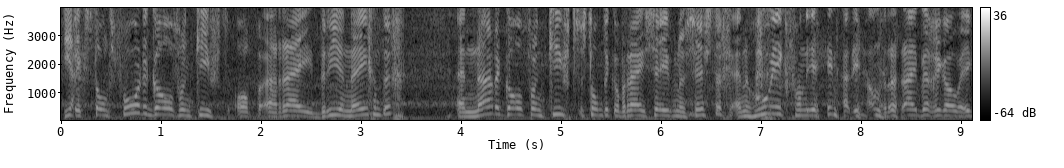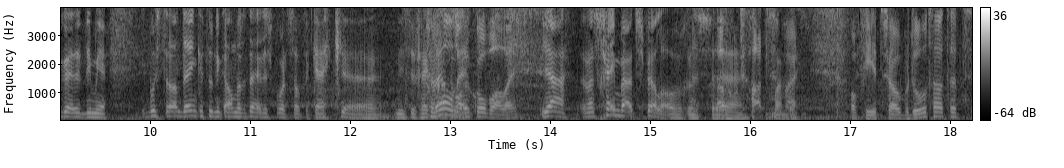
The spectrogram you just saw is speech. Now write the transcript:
Ik stond voor de goal van Kieft op rij 93. En na de goal van Kieft stond ik op rij 67. En hoe ik van die een naar die andere rij ben gekomen, ik weet het niet meer. Ik moest eraan denken toen ik andere tijden sport zat te kijken. eh, niet zo gek Geweldige kopbal, hè? Ja, er was geen buitenspel overigens. dat, maar of hij het zo bedoeld had, het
